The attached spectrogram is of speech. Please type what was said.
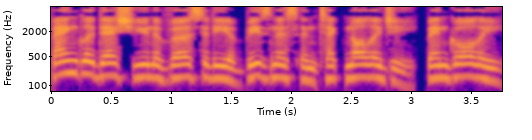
Bangladesh University of Business and Technology Bengali,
